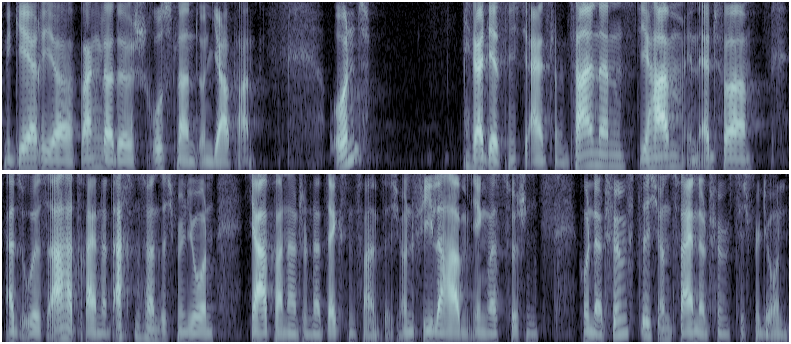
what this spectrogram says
Nigeria, Bangladesch, Russland und Japan. Und ich werde jetzt nicht die einzelnen Zahlen nennen, die haben in etwa, also USA hat 328 Millionen, Japan hat 126 und viele haben irgendwas zwischen 150 und 250 Millionen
